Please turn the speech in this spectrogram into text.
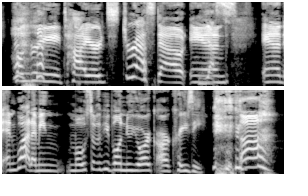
hungry, tired, stressed out, and Yes. And and what? I mean, most of the people in New York are crazy. Ah.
